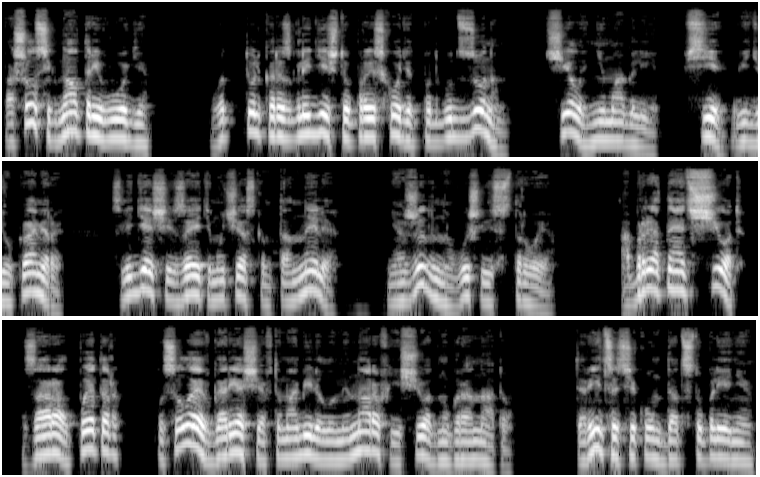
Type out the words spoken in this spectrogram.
пошел сигнал тревоги. Вот только разглядеть, что происходит под гудзоном, челы не могли. Все видеокамеры, следящие за этим участком тоннеля, неожиданно вышли из строя. «Обратный отсчет!» – заорал Петер, посылая в горящий автомобиль луминаров еще одну гранату. «Тридцать секунд до отступления».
